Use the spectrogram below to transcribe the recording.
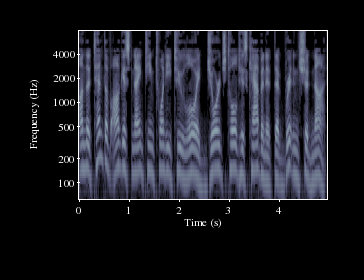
On 10 August 1922 Lloyd George told his cabinet that Britain should not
